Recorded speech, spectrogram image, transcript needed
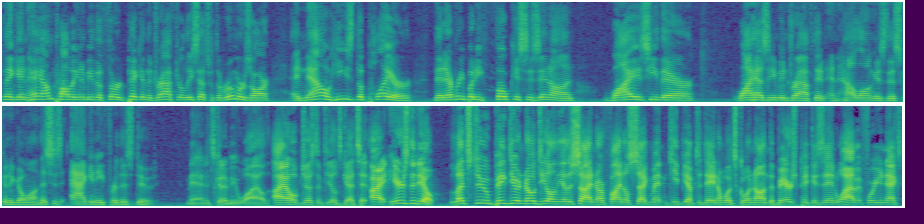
thinking, hey, I'm probably going to be the third pick in the draft, or at least that's what the rumors are. And now he's the player that everybody focuses in on. Why is he there? Why hasn't he been drafted? And how long is this going to go on? This is agony for this dude. Man, it's going to be wild. I hope Justin Fields gets it. All right, here's the deal. Let's do big deal, no deal on the other side in our final segment and keep you up to date on what's going on. The Bears pick is in. We'll have it for you next.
